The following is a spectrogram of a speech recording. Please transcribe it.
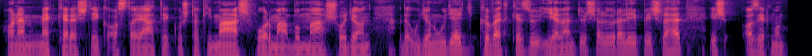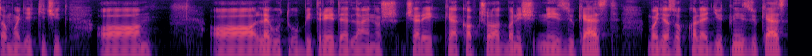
hanem megkeresték azt a játékost, aki más formában, máshogyan, de ugyanúgy egy következő jelentős előrelépés lehet, és azért mondtam, hogy egy kicsit a, a legutóbbi trade deadline-os cserékkel kapcsolatban is nézzük ezt, vagy azokkal együtt nézzük ezt,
